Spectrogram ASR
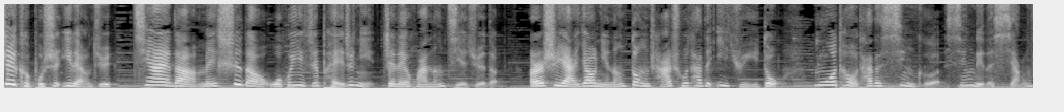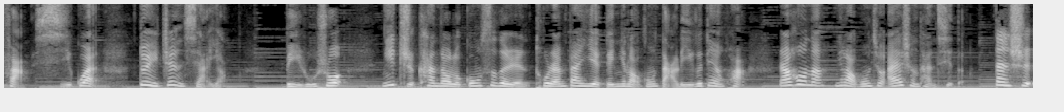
这可不是一两句“亲爱的，没事的，我会一直陪着你”这类话能解决的。而是呀要你能洞察出他的一举一动，摸透他的性格、心里的想法、习惯，对症下药。比如说，你只看到了公司的人突然半夜给你老公打了一个电话，然后呢，你老公就唉声叹气的。但是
